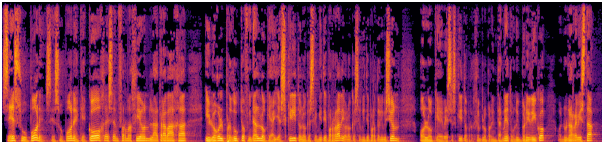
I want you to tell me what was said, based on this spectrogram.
se supone, se supone que coge esa información, la trabaja y luego el producto final, lo que haya escrito, lo que se emite por radio, lo que se emite por televisión o lo que ves escrito, por ejemplo, por internet o en un periódico o en una revista,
